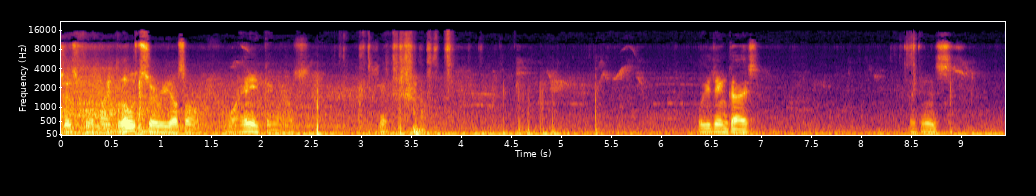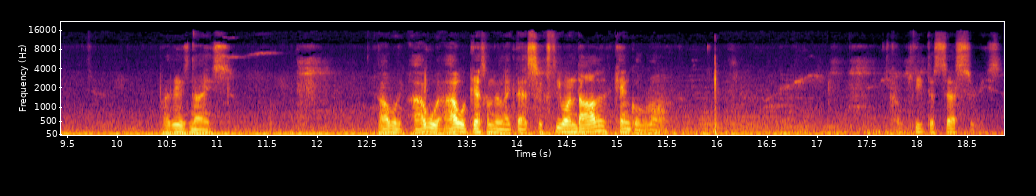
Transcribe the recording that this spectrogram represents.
just for my grocery or so, or anything else. What do you think, guys? I think it's, I think it's nice. I would, I would, I would get something like that. Sixty-one dollars can't go wrong. Complete accessories.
